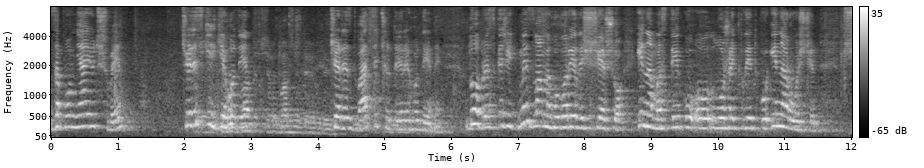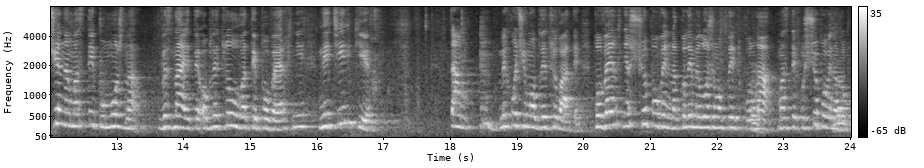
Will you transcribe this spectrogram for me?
заповняють шви? Через скільки годин? Через 24 години. Добре, скажіть, ми з вами говорили ще, що і на мастику ложать плитку, і на розчин. Ще на мастику можна, ви знаєте, облицовувати поверхні не тільки. Там ми хочемо облицювати. Поверхня що повинна, коли ми ложимо плитку на мастику, що повинна Вона бути?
